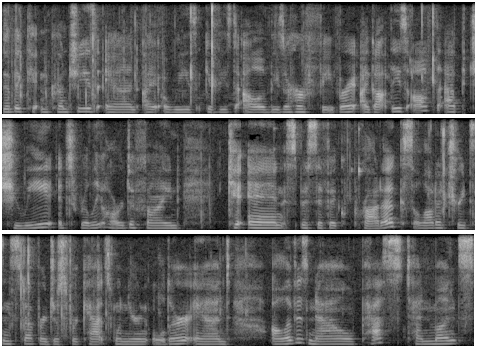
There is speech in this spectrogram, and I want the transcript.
They're the Kitten Crunchies, and I always give these to Olive. These are her favorite. I got these off the app Chewy. It's really hard to find kitten specific products. A lot of treats and stuff are just for cats when you're an older and Olive is now past 10 months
